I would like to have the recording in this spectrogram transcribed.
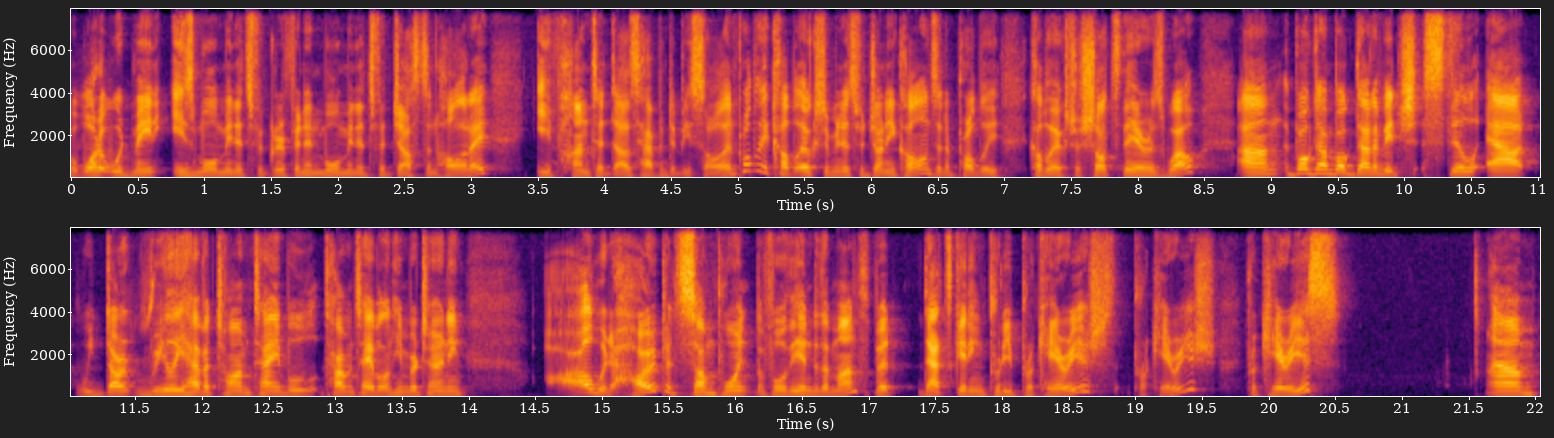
But what it would mean is more minutes for Griffin and more minutes for Justin Holiday if Hunter does happen to be solid. And probably a couple extra minutes for Johnny Collins and a probably a couple extra shots there as well. Um, Bogdan Bogdanovic still out. We don't really have a timetable timetable on him returning. I would hope at some point before the end of the month, but that's getting pretty precarious. Precarious? Precarious. Um,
